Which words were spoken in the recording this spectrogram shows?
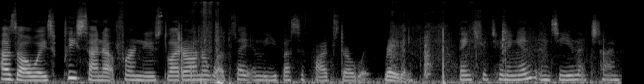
As always, please sign up for our newsletter on our website and leave us a five star rating. Thanks for tuning in, and see you next time.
